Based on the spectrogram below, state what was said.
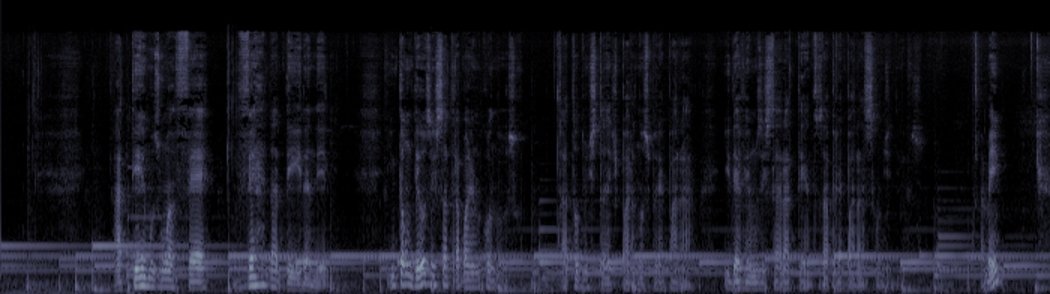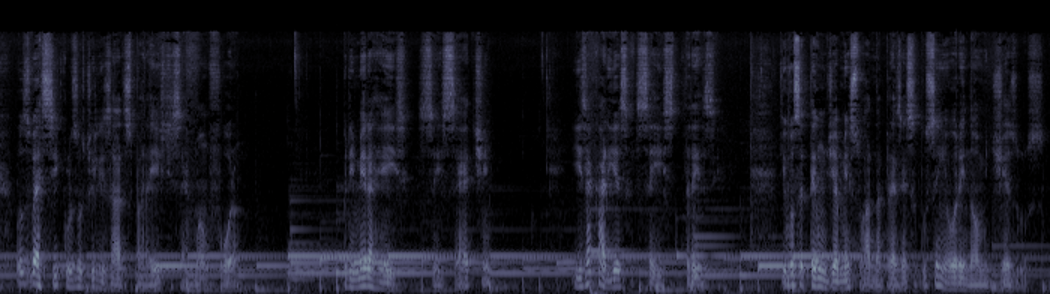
a termos uma fé verdadeira nele. Então Deus está trabalhando conosco a todo instante para nos preparar e devemos estar atentos à preparação de Deus. Amém? Os versículos utilizados para este sermão foram 1 Reis 6,7 e Zacarias 6,13. Que você tenha um dia abençoado na presença do Senhor, em nome de Jesus.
